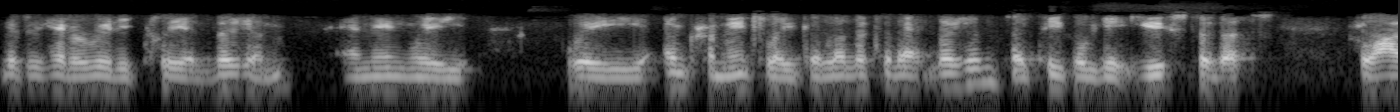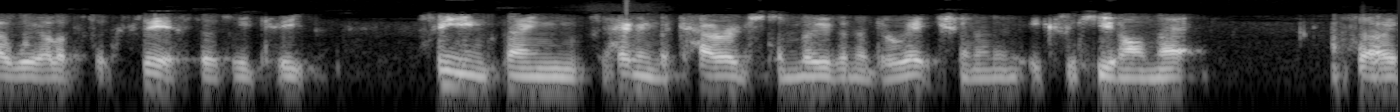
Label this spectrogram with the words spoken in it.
is we have a really clear vision and then we, we incrementally deliver to that vision so people get used to this flywheel of success as we keep seeing things, having the courage to move in a direction and then execute on that. So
